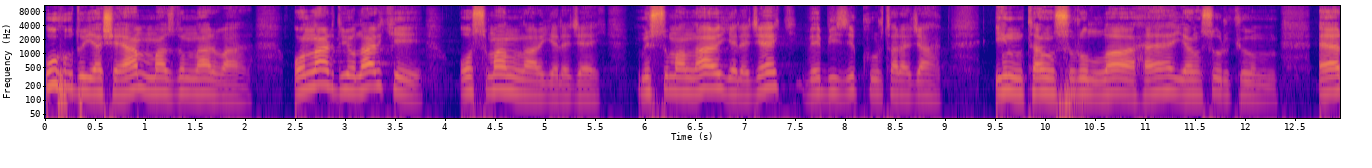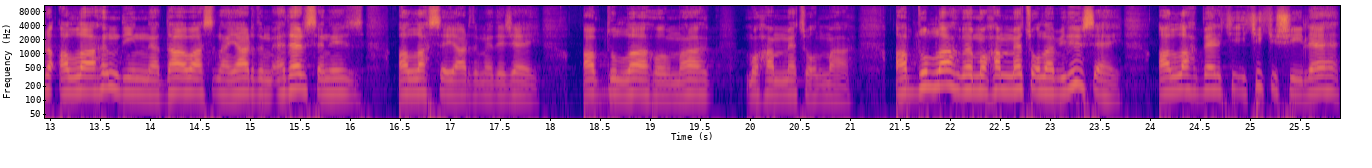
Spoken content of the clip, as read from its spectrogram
Uhud'u yaşayan mazlumlar var. Onlar diyorlar ki Osmanlılar gelecek, Müslümanlar gelecek ve bizi kurtaracak. İn tansurullâhe yansurkum. Eğer Allah'ın dinine, davasına yardım ederseniz Allah size yardım edecek. Abdullah olmak, Muhammed olmak. Abdullah ve Muhammed olabilirsek Allah belki iki kişiyle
